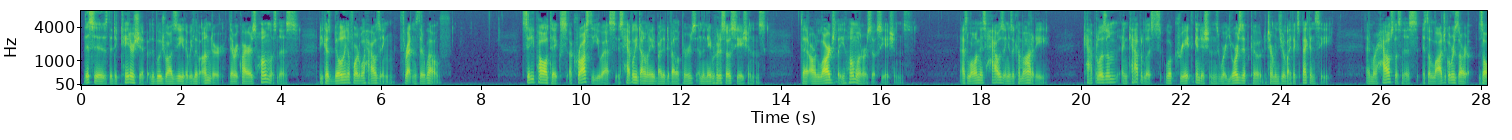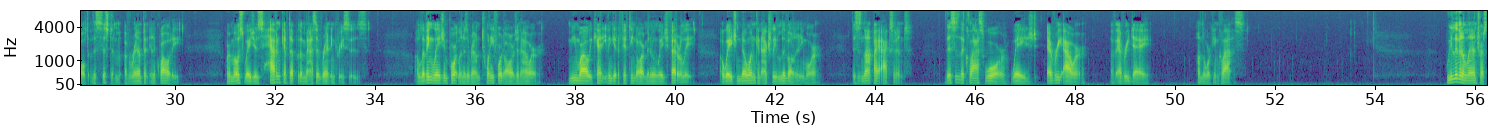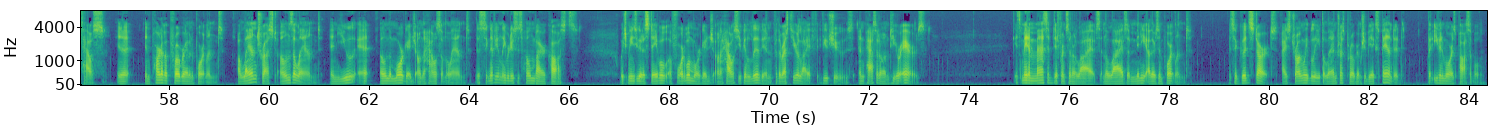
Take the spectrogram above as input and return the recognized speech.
This is the dictatorship of the bourgeoisie that we live under that requires homelessness because building affordable housing threatens their wealth. City politics across the U.S. is heavily dominated by the developers and the neighborhood associations that are largely homeowner associations. As long as housing is a commodity, capitalism and capitalists will create the conditions where your zip code determines your life expectancy and where houselessness is the logical result of the system of rampant inequality, where most wages haven't kept up with the massive rent increases. A living wage in Portland is around $24 an hour. Meanwhile, we can't even get a $15 minimum wage federally, a wage no one can actually live on anymore. This is not by accident. This is the class war waged every hour of every day on the working class. We live in a land trust house in, a, in part of a program in Portland. A land trust owns the land, and you eh, own the mortgage on the house on the land. This significantly reduces home buyer costs, which means you get a stable, affordable mortgage on a house you can live in for the rest of your life if you choose, and pass it on to your heirs. It's made a massive difference in our lives and the lives of many others in Portland. It's a good start. I strongly believe the Land Trust program should be expanded, but even more is possible.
